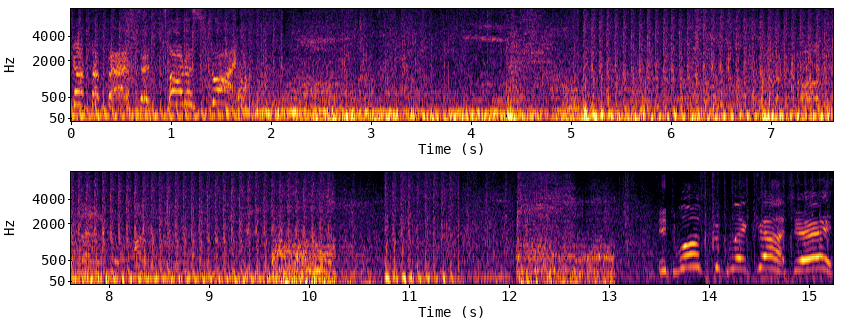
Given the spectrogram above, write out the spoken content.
Got the bastard! To strike! It wants to play catch, eh?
